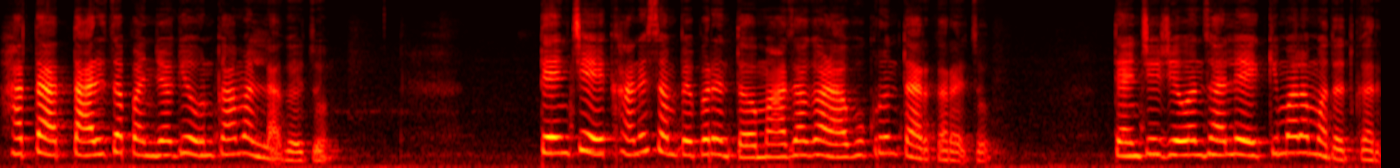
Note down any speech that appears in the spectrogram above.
हातात तारीचा पंजा घेऊन कामाला लागायचो. त्यांचे खाणे संपेपर्यंत माझा गाळा उकरून तयार करायचो. त्यांचे जेवण झाले की मला मदत करत.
